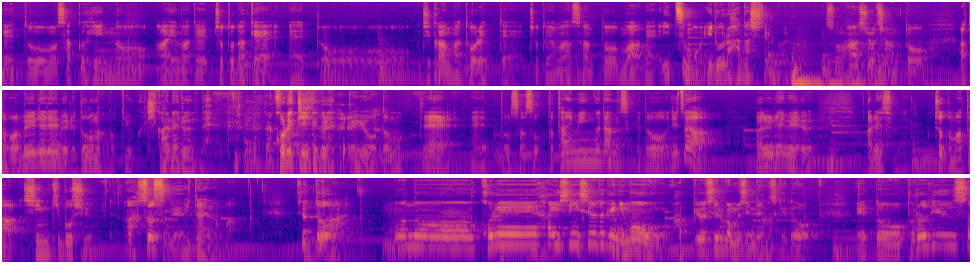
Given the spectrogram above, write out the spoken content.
えーと、作品の合間でちょっとだけ、えーと、時間が取れてちょっと山田さんとまあねいつもいろいろ話してるからその話をちゃんとあとバベルレベルどうなのってよく聞かれるんで これ聞いてくれって言おうと思って、えーと、誘ったタイミングなんですけど実はバベルレベルあれですよね。ちょっとまた新規募集あそうですね。みたい。のがちょっと、はいものこれ配信してる時にもう発表してるかもしれないんですけど、えっと、プロデューサ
